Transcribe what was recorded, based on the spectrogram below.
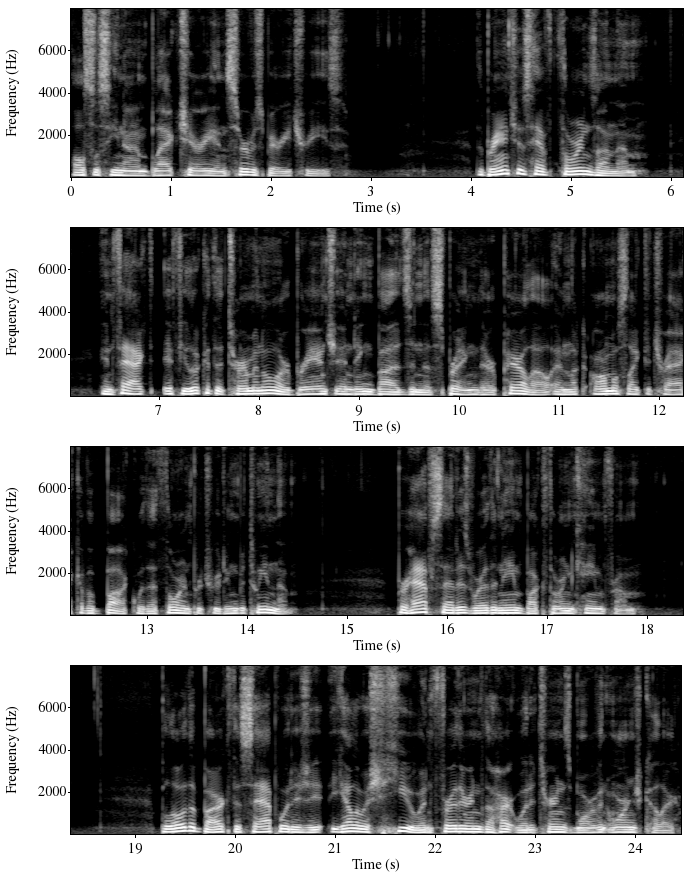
also seen on black cherry and serviceberry trees. The branches have thorns on them. In fact, if you look at the terminal or branch ending buds in the spring, they're parallel and look almost like the track of a buck with a thorn protruding between them. Perhaps that is where the name buckthorn came from. Below the bark, the sapwood is a yellowish hue, and further into the heartwood, it turns more of an orange color.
